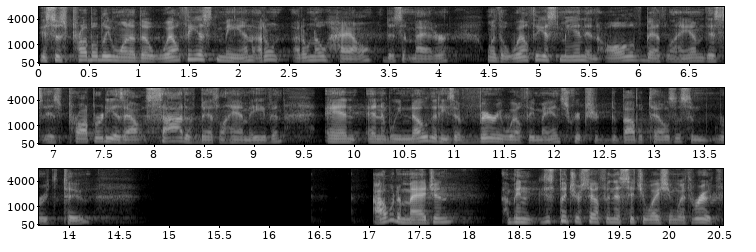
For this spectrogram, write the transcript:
This is probably one of the wealthiest men. I don't, I don't know how, doesn't matter. One of the wealthiest men in all of Bethlehem. This his property is outside of Bethlehem even. And, and we know that he's a very wealthy man. Scripture, the Bible tells us in Ruth 2. I would imagine I mean, just put yourself in this situation with Ruth.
